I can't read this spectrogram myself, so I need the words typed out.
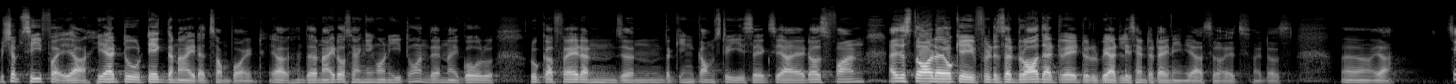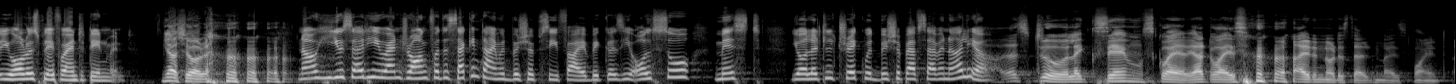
Bishop c5, yeah. He had to take the knight at some point. Yeah, the knight was hanging on e2, and then I go rook f8, and then the king comes to e6. Yeah, it was fun. I just thought, okay, if it is a draw that way, it will be at least entertaining. Yeah, so it's, it was, uh, yeah. So you always play for entertainment? Yeah, sure. now, he, you said he went wrong for the second time with bishop c5 because he also missed your little trick with bishop f7 earlier. Yeah, that's true. Like same square, yeah, twice. I didn't notice that. Nice point.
